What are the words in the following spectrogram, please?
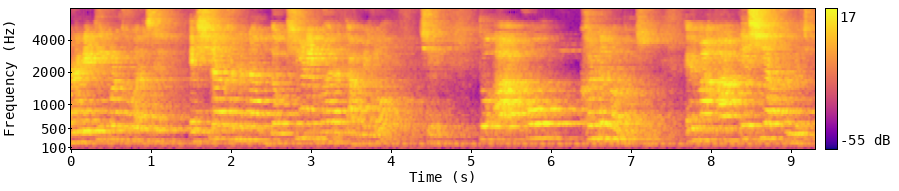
એટલી પણ ખબર હશે, એશિયા ખંડના દક્ષિણે ભારત આવેલો છે. તો આ આખો ખંડનો નકશો એમાં આ એશિયા ખંડ છે.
